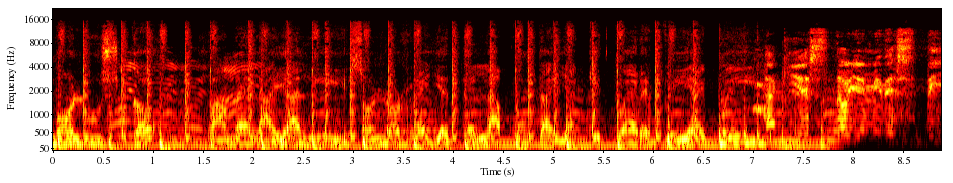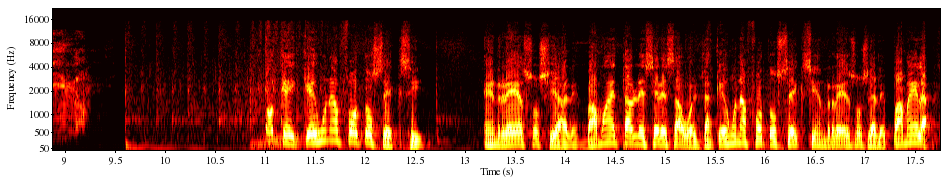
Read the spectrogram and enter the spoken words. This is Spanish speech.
Molusco, Pamela y Ali son los reyes de la punta y aquí tú eres VIP. Aquí estoy en mi destino. Ok, ¿qué es una foto sexy en redes sociales? Vamos a establecer esa vuelta. ¿Qué es una foto sexy en redes sociales? Pamela,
